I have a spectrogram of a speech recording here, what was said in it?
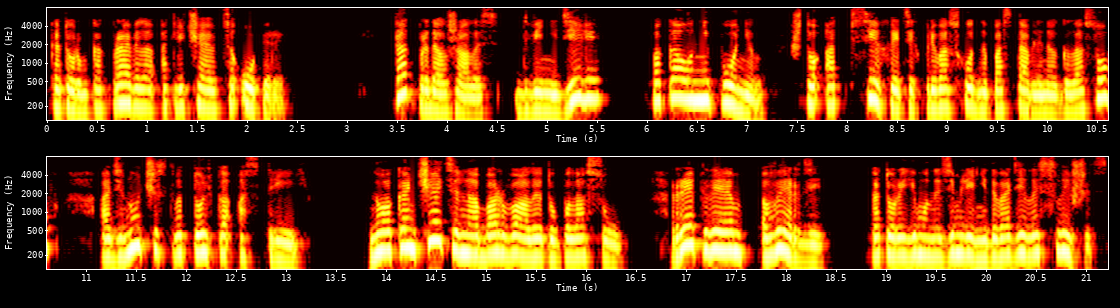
которым, как правило, отличаются оперы. Так продолжалось две недели, пока он не понял, что от всех этих превосходно поставленных голосов одиночество только острей но окончательно оборвал эту полосу реквием Верди, который ему на земле не доводилось слышать.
